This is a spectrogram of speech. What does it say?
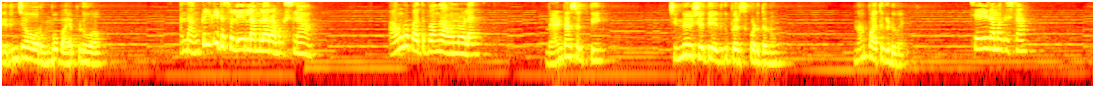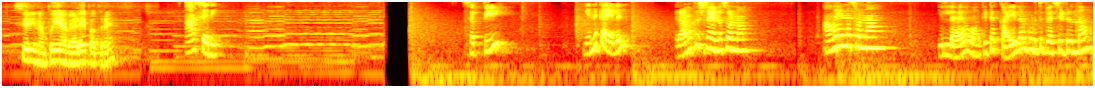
தெரிஞ்சா அவ ரொம்ப பயப்படுவா. அந்த அங்கிள் கிட்ட சொல்லிடலாம்ல ராமகிருஷ்ணா. அவங்க பார்த்துப்பாங்க அவனோட. வேண்டாம் சக்தி. சின்ன விஷயத்தை எதுக்கு பெருசுப்படுத்தணும்? நான் பார்த்துக்கிடுவேன் சரி ராமகிருஷ்ணா. சரி நான் போய் என் வேலையை பார்க்குறேன் ஆ சரி. சக்தி என்ன கையில் ராமகிருஷ்ணா என்ன சொன்னான்? அவன் என்ன சொன்னான்? இல்லை உன்கிட்ட கையெல்லாம் கொடுத்து பேசிட்டு இருந்தான்.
